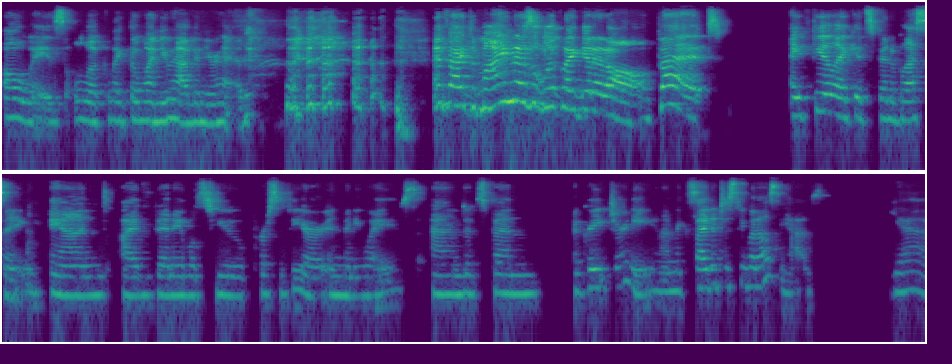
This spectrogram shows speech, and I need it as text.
always look like the one you have in your head. in fact, mine doesn't look like it at all. But I feel like it's been a blessing and I've been able to persevere in many ways. And it's been a great journey. And I'm excited to see what else he has. Yeah.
